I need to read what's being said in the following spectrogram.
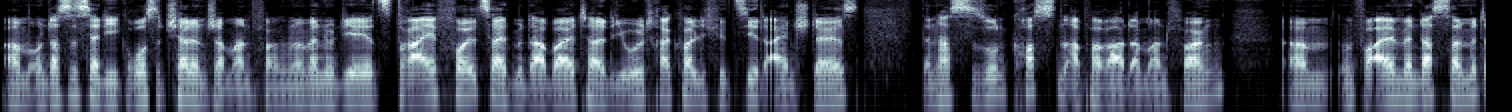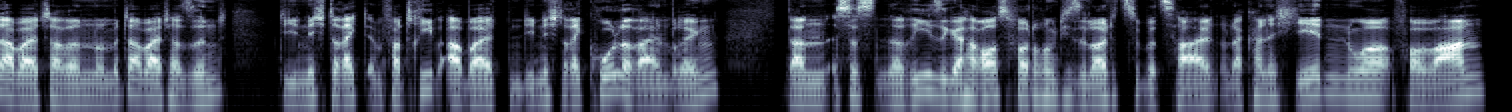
Um, ähm, und das ist ja die große Challenge am Anfang. Ne? Wenn du dir jetzt drei Vollzeitmitarbeiter, die ultra qualifiziert einstellst, dann hast du so einen Kostenapparat am Anfang. Um, ähm, und vor allem, wenn das dann Mitarbeiterinnen und Mitarbeiter sind, die nicht direkt im Vertrieb arbeiten, die nicht direkt Kohle reinbringen, dann ist es eine riesige Herausforderung, diese Leute zu bezahlen. Und da kann ich jeden nur vorwarnen,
